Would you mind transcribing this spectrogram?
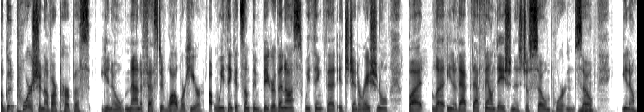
a good portion of our purpose you know manifested while we're here. Uh, we think it's something bigger than us. We think that it's generational but let you know that that foundation is just so important. So you know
